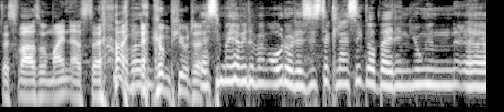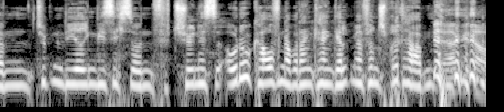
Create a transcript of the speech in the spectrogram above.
das war so mein erster Computer. Da sind wir ja wieder beim Auto. Das ist der Klassiker bei den jungen ähm, Typen, die irgendwie sich so ein schönes Auto kaufen, aber dann kein Geld mehr für den Sprit haben. Ja, genau.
